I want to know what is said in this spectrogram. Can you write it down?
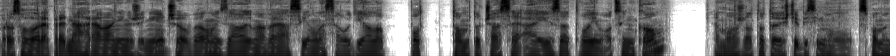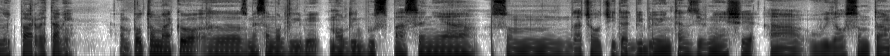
v rozhovore pred nahrávaním, že niečo veľmi zaujímavé a silné sa udialo po tomto čase aj s tvojim ocinkom. A možno toto ešte by si mohol spomenúť pár vetami. Potom, ako e, sme sa modlili modlitbu spasenia, som začal čítať Bibliu intenzívnejšie a uvidel som tam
